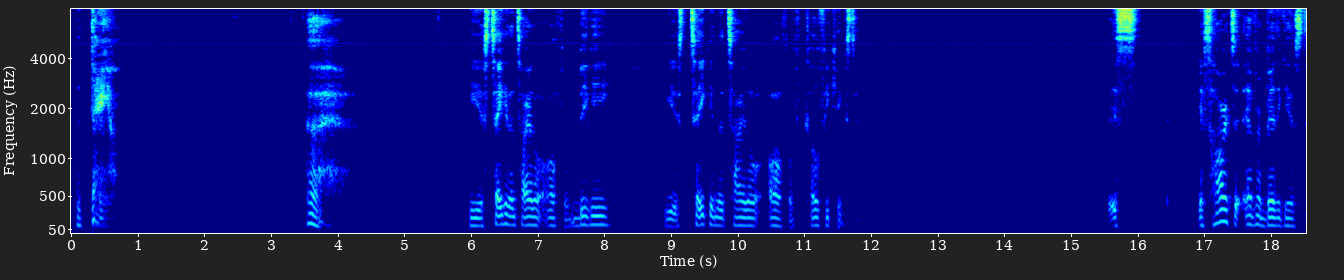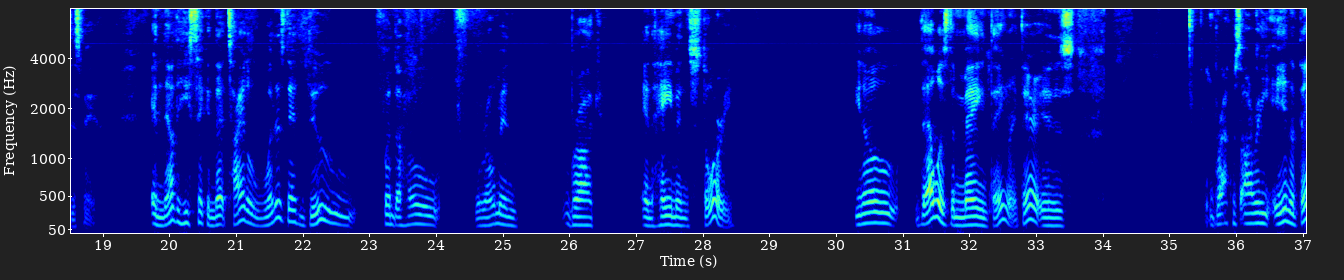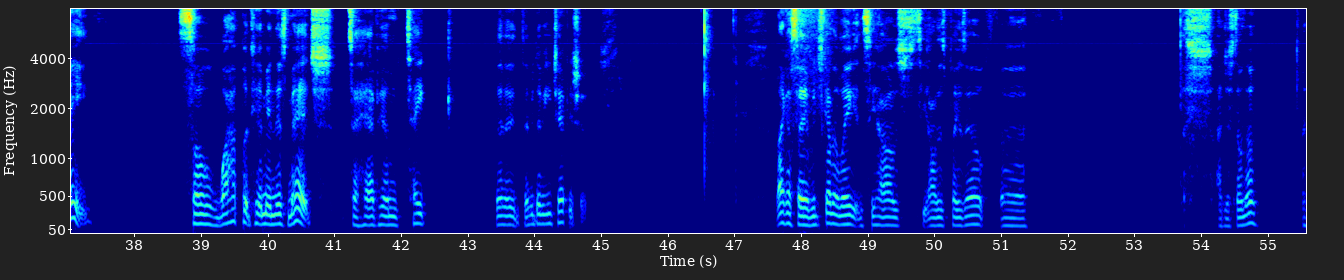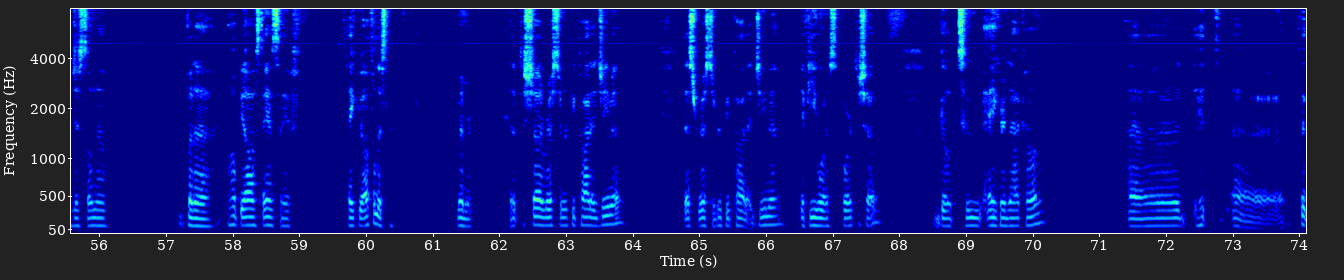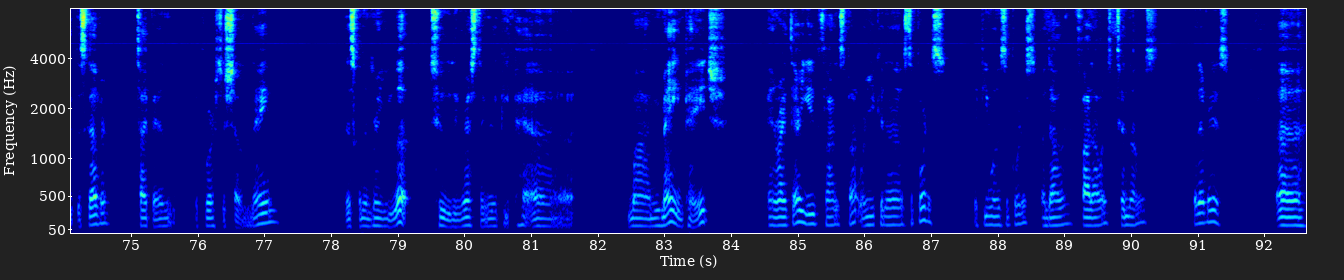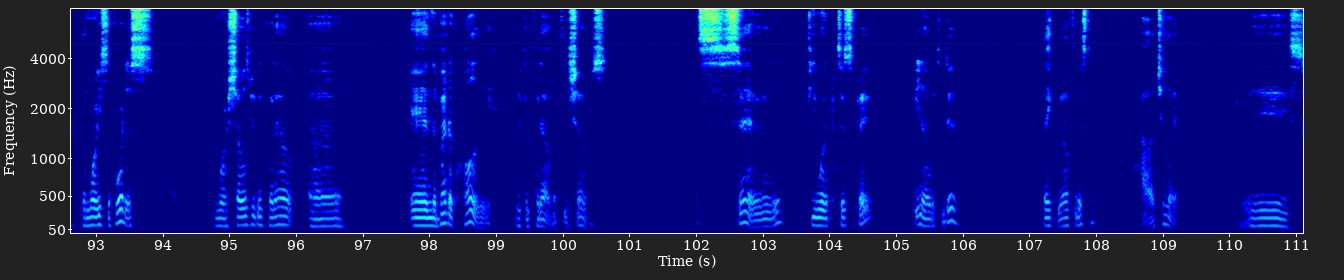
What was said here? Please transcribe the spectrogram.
But damn. he is taking the title off of Biggie. He is taking the title off of Kofi Kingston. It's it's hard to ever bet against this man. And now that he's taken that title, what does that do for the whole Roman, Brock, and Heyman story? You know, that was the main thing right there is Brock was already in a thing. So why put him in this match to have him take the WWE Championship? Like I said, we just gotta wait and see how see how this plays out. Uh, I just don't know. I just don't know. But uh, I hope y'all staying safe. Thank you all for listening. Remember, hit up the show, rest and repeat pod at Gmail. That's rest and repeat pod at Gmail. If you want to support the show, go to anchor.com. Uh, hit, uh, click discover, type in, of course, the show name. That's going to bring you up to the rest and repeat, uh, my main page. And right there, you find a spot where you can uh, support us. If you want to support us, a dollar, five dollars, ten dollars, whatever it is. Uh, the more you support us, the more shows we can put out, uh, and the better quality we can put out with these shows. So, if you want to participate, you know what to do. Thank you all for listening. Holler you later. Peace.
